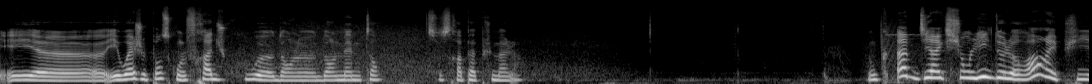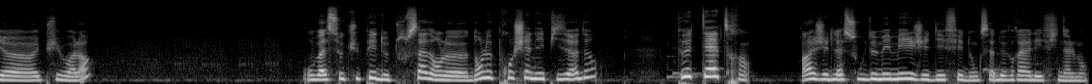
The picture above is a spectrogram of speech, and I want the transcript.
Et, euh, et ouais, je pense qu'on le fera, du coup, euh, dans, le, dans le même temps. Ce sera pas plus mal. Donc hop, direction l'île de l'Aurore, et puis, euh, et puis voilà. On va s'occuper de tout ça dans le, dans le prochain épisode. Peut-être... Ah, j'ai de la soupe de mémé, j'ai des fées, donc ça devrait aller finalement.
